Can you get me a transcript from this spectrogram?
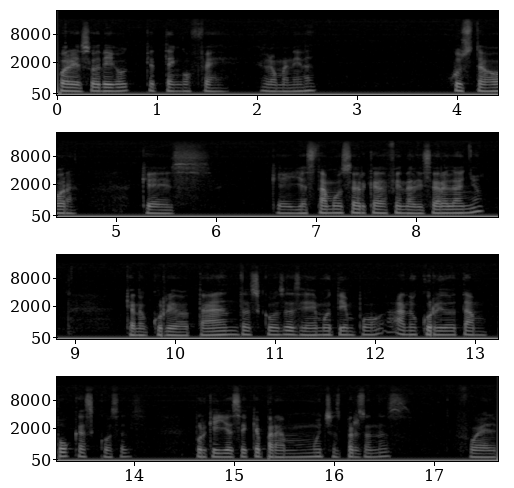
Por eso digo que tengo fe en la humanidad. Justo ahora, que es que ya estamos cerca de finalizar el año, que han ocurrido tantas cosas y al mismo tiempo han ocurrido tan pocas cosas, porque yo sé que para muchas personas fue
